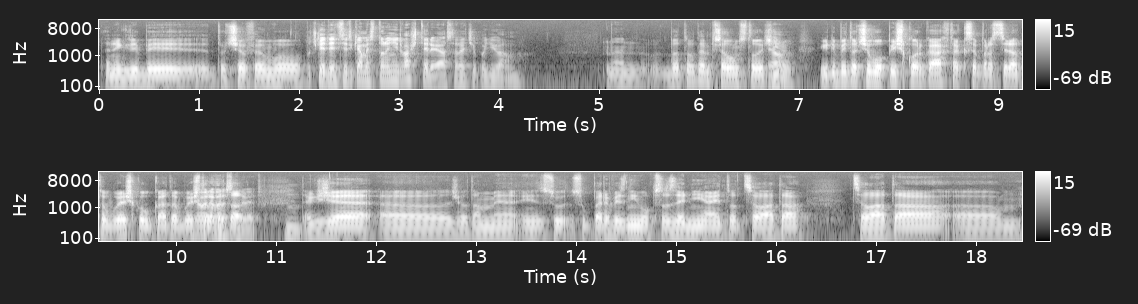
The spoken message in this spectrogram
ten i kdyby točil film o... Počkej, teď si říkám, jestli to není 2-4, já se radši podívám. Ne, byl to ten přelom století. No. I kdyby točil o piškorkách, tak se prostě na to budeš koukat a budeš jo, to hmm. Takže uh, že tam je i su, supervizní obsazení a je to celá ta celá ta um,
